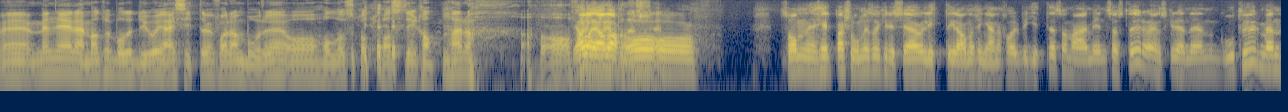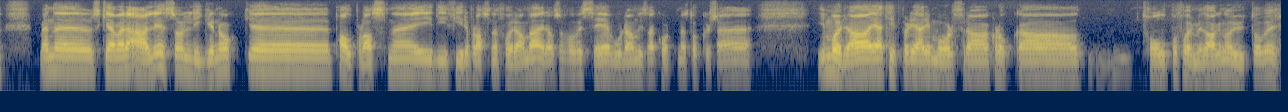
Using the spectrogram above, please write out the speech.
Eh, men jeg regner med at både du og jeg sitter foran bordet og holder oss godt fast i kanten her. Og, og ja da, ja da. Og, og, sånn helt personlig så krysser jeg jo litt fingrene for Birgitte, som er min søster, og ønsker henne en god tur. Men, men eh, skal jeg være ærlig, så ligger nok eh, pallplassene i de fire plassene foran der. Og så får vi se hvordan disse kortene stokker seg i morgen. Jeg tipper de er i mål fra klokka tolv på formiddagen og utover.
